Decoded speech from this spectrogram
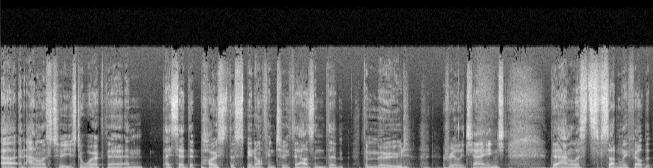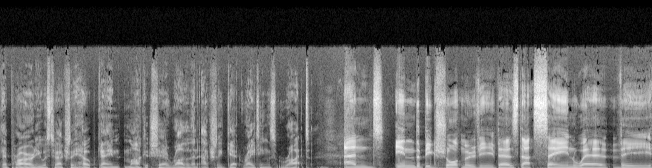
uh, an analyst who used to work there, and they said that post the spin off in 2000, the the mood really changed. The analysts suddenly felt that their priority was to actually help gain market share rather than actually get ratings right. And in the Big Short movie, there's that scene where the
